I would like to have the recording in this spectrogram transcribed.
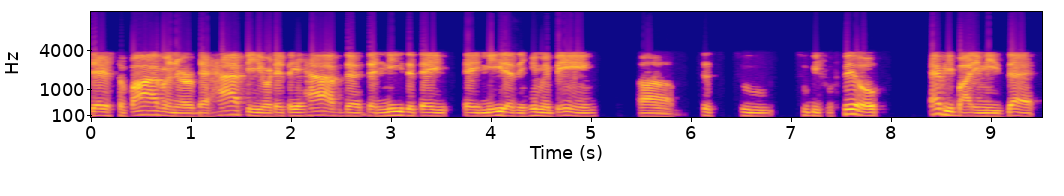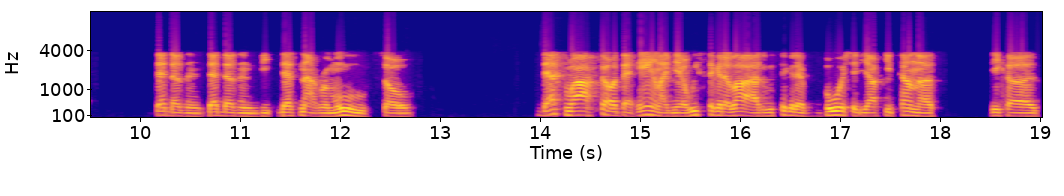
they're surviving or they're happy or that they have the, the need that they, they need as a human being uh, to to to be fulfilled. Everybody needs that. That doesn't that doesn't be that's not removed. So that's why I felt at the end like yeah we sick of the lies we sick of that bullshit y'all keep telling us because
